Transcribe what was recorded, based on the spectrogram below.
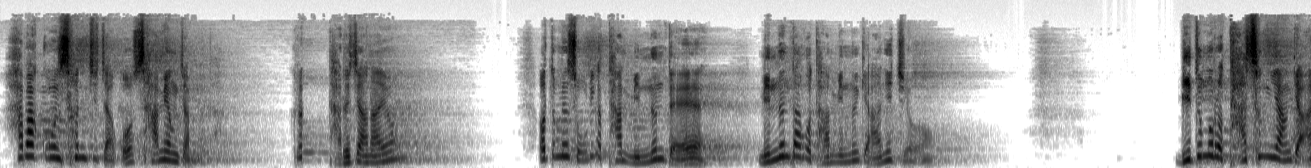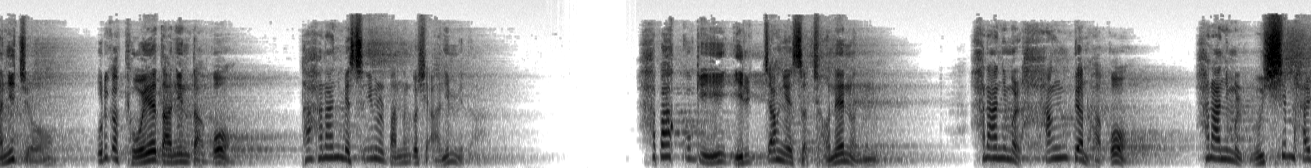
하박국은 선지자고 사명자입니다. 다르지 않아요? 어떤 면에서 우리가 다 믿는데 믿는다고 다 믿는 게 아니죠. 믿음으로 다 승리한 게 아니죠. 우리가 교회 다닌다고 다 하나님의 쓰임을 받는 것이 아닙니다. 하박국이 1장에서 전에는 하나님을 항변하고 하나님을 의심할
